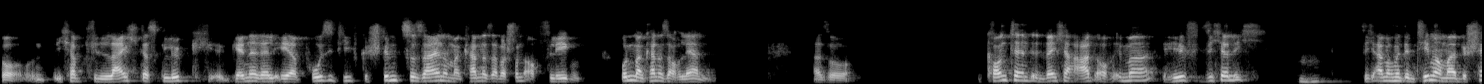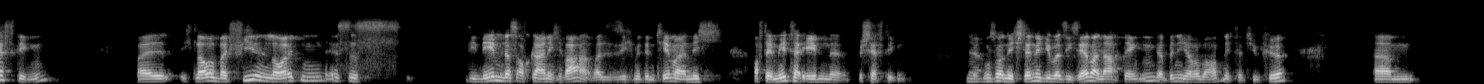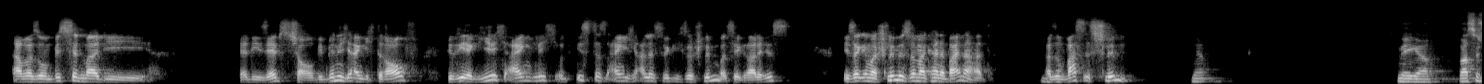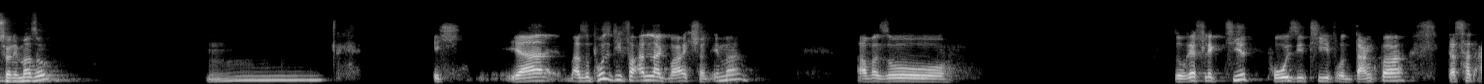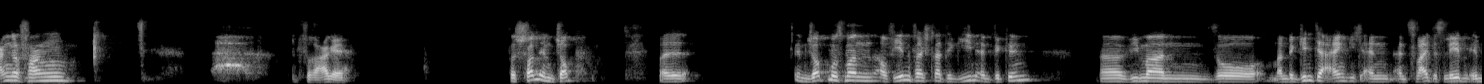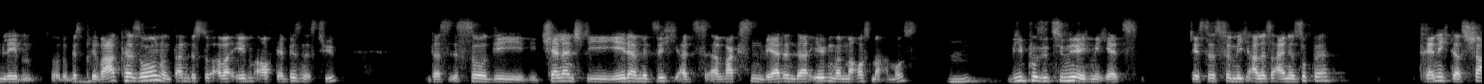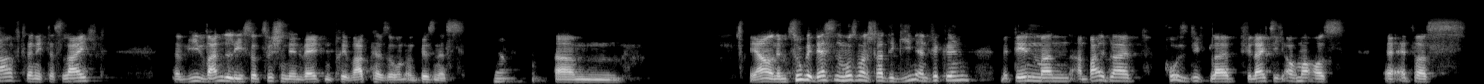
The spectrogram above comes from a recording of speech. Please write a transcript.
So, und ich habe vielleicht das Glück, generell eher positiv gestimmt zu sein und man kann das aber schon auch pflegen. Und man kann es auch lernen. Also Content in welcher Art auch immer hilft sicherlich, mhm. sich einfach mit dem Thema mal beschäftigen, weil ich glaube, bei vielen Leuten ist es, die nehmen das auch gar nicht wahr, weil sie sich mit dem Thema nicht auf der Metaebene beschäftigen. Ja. Jetzt muss man nicht ständig über sich selber nachdenken, da bin ich auch überhaupt nicht der Typ für. Ähm, aber so ein bisschen mal die, ja, die Selbstschau. Wie bin ich eigentlich drauf? Wie reagiere ich eigentlich? Und ist das eigentlich alles wirklich so schlimm, was hier gerade ist? Ich sage immer, schlimm ist, wenn man keine Beine hat. Also was ist schlimm? Ja. Mega. Warst du schon immer so? Hm. Ich, ja, also positiv veranlagt war ich schon immer, aber so, so reflektiert, positiv und dankbar, das hat angefangen, Frage, das ist schon im Job, weil im Job muss man auf jeden Fall Strategien entwickeln, äh, wie man so, man beginnt ja eigentlich ein, ein zweites Leben im Leben. So, du bist Privatperson und dann bist du aber eben auch der Business-Typ. Das ist so die, die Challenge, die jeder mit sich als Erwachsenwerdender irgendwann mal ausmachen muss. Mhm. Wie positioniere ich mich jetzt? Ist das für mich alles eine Suppe? Trenne ich das scharf? Trenne ich das leicht? Wie wandle ich so zwischen den Welten Privatperson und Business? Ja. Ähm, ja, und im Zuge dessen muss man Strategien entwickeln, mit denen man am Ball bleibt, positiv bleibt, vielleicht sich auch mal aus äh, etwas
